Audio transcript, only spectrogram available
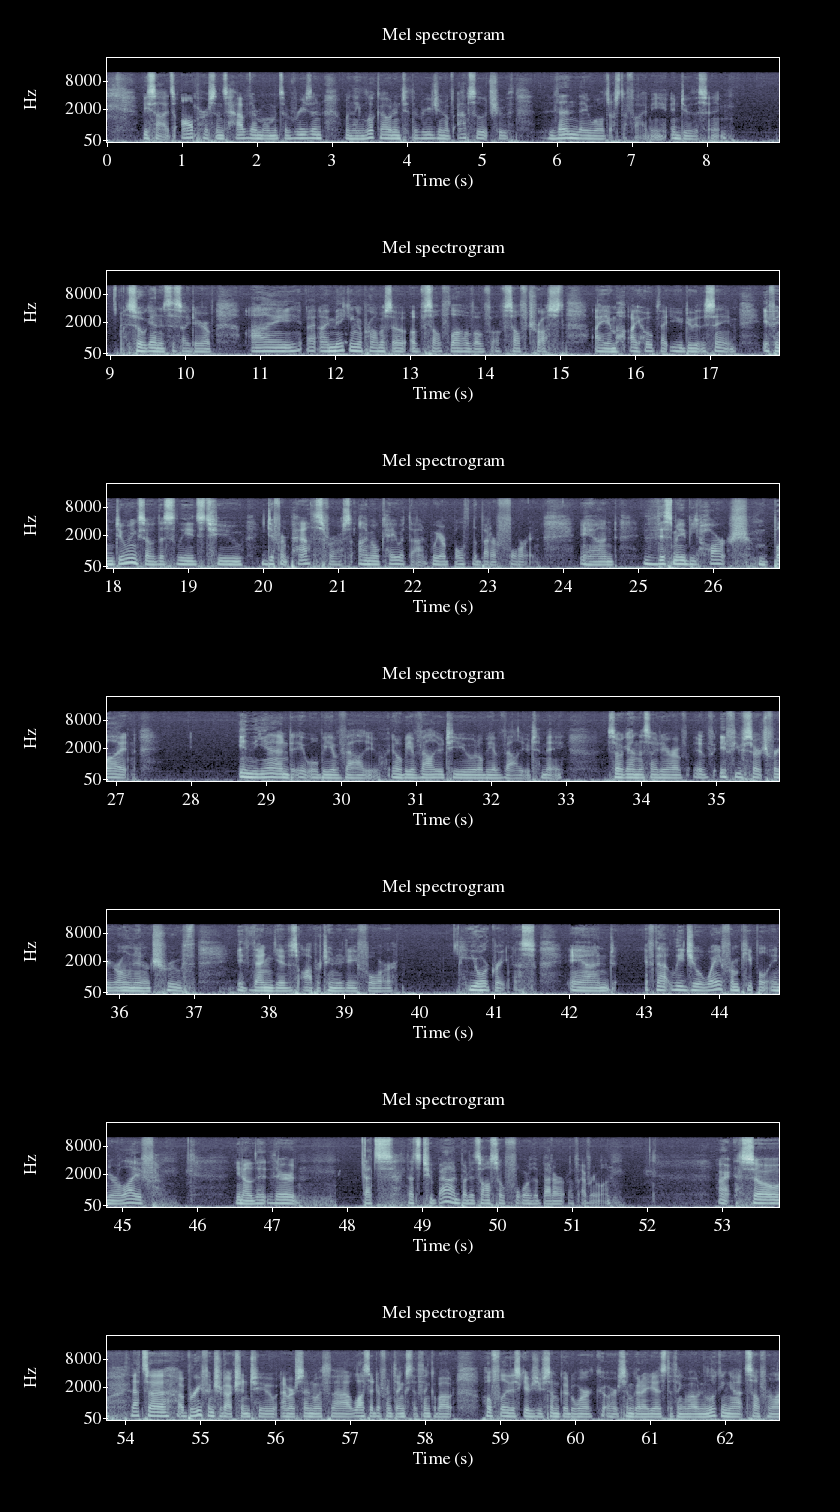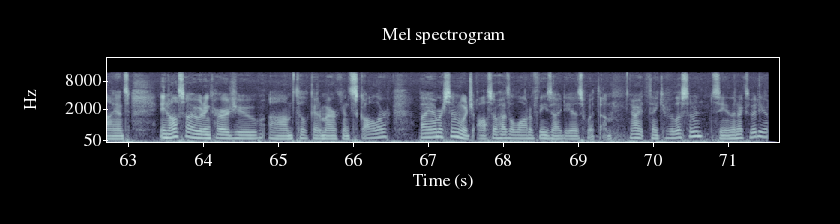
Besides, all persons have their moments of reason when they look out into the region of absolute truth, then they will justify me and do the same. So again, it's this idea of I, I am making a promise of, of self-love, of, of self-trust. I am I hope that you do the same. If in doing so this leads to different paths for us, I'm okay with that. We are both the better for it. And this may be harsh, but in the end, it will be of value. It'll be of value to you, it'll be of value to me. So again, this idea of if, if you search for your own inner truth, it then gives opportunity for your greatness. And if that leads you away from people in your life, you know, they're, that's, that's too bad, but it's also for the better of everyone. Alright, so that's a, a, brief introduction to Emerson with uh, lots of different things to think about. Hopefully this gives you some good work or some good ideas to think about in looking at self-reliance. And also I would encourage you um, to look at American Scholar by Emerson, which also has a lot of these ideas with them. Alright, thank you for listening. See you in the next video.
